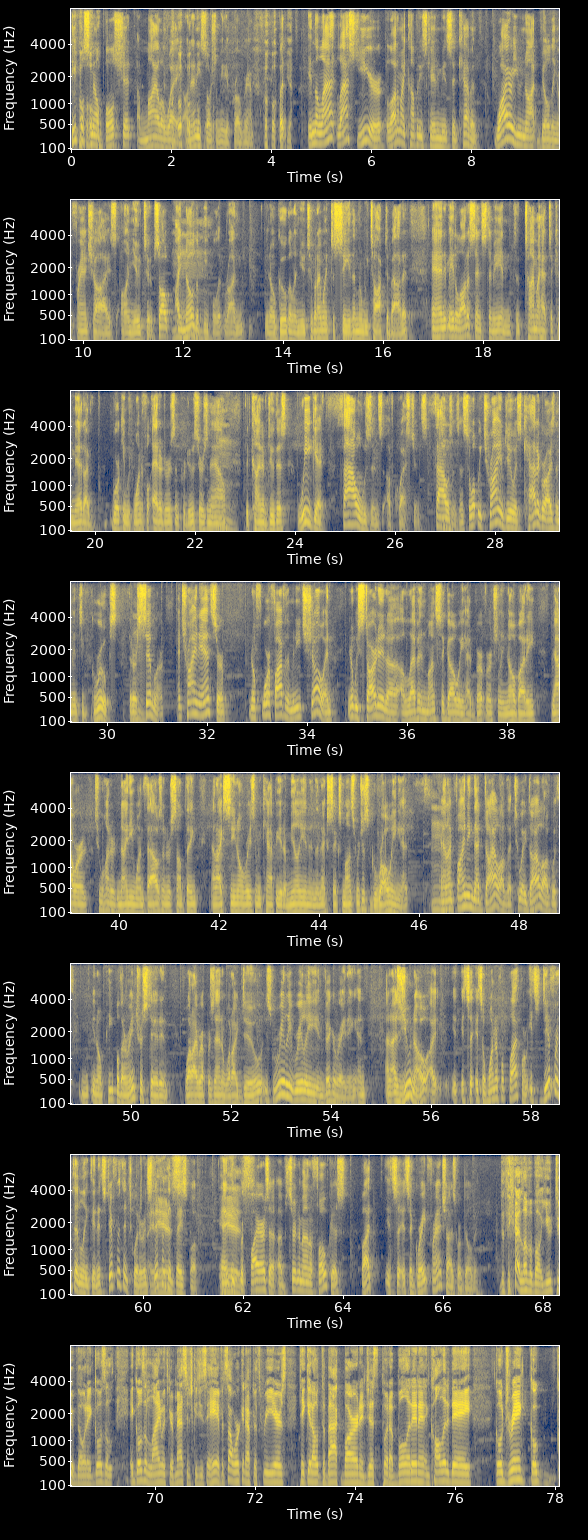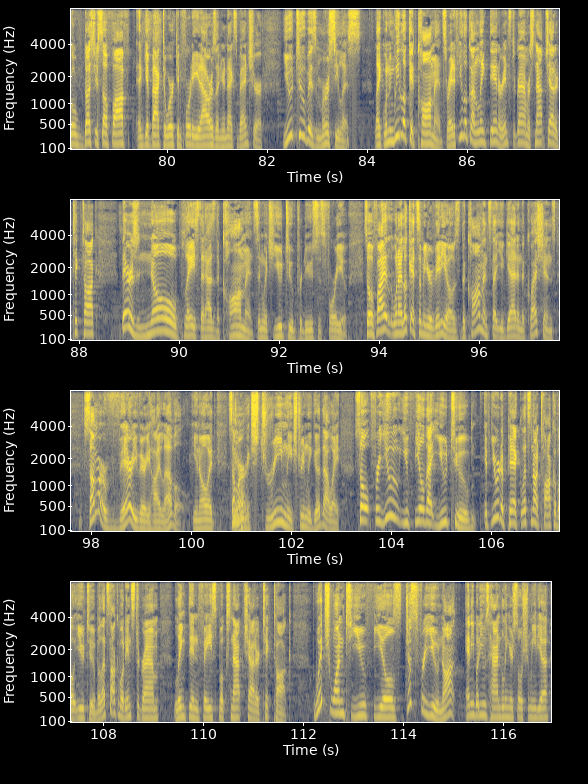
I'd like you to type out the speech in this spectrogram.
people smell bullshit a mile away on any social media program. Oh, but yeah. in the la- last year, a lot of my companies came to me and said, Kevin, why are you not building a franchise on YouTube? So I know the mm. people that run, you know, Google and YouTube, and I went to see them and we talked about it. And it made a lot of sense to me. And the time I had to commit, I'm working with wonderful editors and producers now mm. that kind of do this. We get thousands of questions, thousands. Mm. And so what we try and do is categorize them into groups that are mm. similar and try and answer, you know, four or five of them in each show. And you know, we started uh, 11 months ago. We had virtually nobody. Now we're at 291,000 or something, and I see no reason we can't be at a million in the next six months. We're just growing it, mm. and I'm finding that dialogue, that two-way dialogue with you know people that are interested in what I represent and what I do is really, really invigorating. And and as you know, I, it, it's a it's a wonderful platform. It's different than LinkedIn. It's different than Twitter. It's It different is. than Facebook, It and it, is. requires a, a certain amount of focus. But it's a, it's a great franchise we're building. The thing I love about YouTube though, and it goes it goes in line with your message because you say, hey, if it's not working after three years, take it out the back barn and just put a bullet in it and call it a day. Go drink, go go dust yourself off, and get back to work in 48 hours on your next venture. YouTube is merciless. Like when we look at comments, right? If you look on LinkedIn or Instagram or Snapchat or TikTok, there's no place that has the comments in which YouTube produces for you. So if I when I look at some of your videos, the comments that you get and the questions, some are very very high level. You know, it some are extremely extremely good that way. So for you, you feel that YouTube, if you were to pick, let's not talk about YouTube, but let's talk about Instagram, LinkedIn, Facebook, Snapchat, or TikTok. Which one to you feels just for you, not anybody who's handling your social media?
